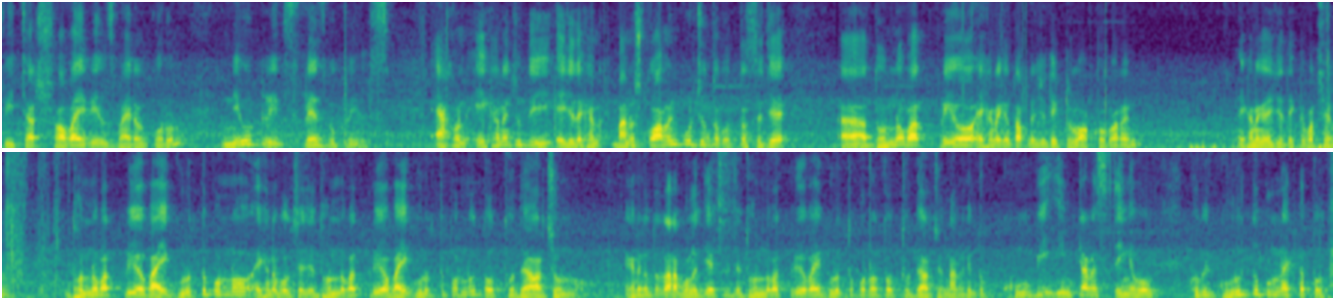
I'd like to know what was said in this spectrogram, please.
ফিচার সবাই রিলস ভাইরাল করুন। নিউ ট্রিক্স ফেসবুক রিলস এখন এখানে যদি, এই যে দেখেন, মানুষ কমেন্ট পর্যন্ত করতেছে যে ধন্যবাদ, প্রিয়, এখানে কিন্তু আপনি যদি একটু লক্ষ্য করেন, এখানে এই যে দেখতে পাচ্ছেন, ধন্যবাদ, প্রিয় ভাই, গুরুত্বপূর্ণ, এখানে বলছে যে, ধন্যবাদ, প্রিয় ভাই, গুরুত্বপূর্ণ তথ্য দেওয়ার জন্য। এখানে কিন্তু তারা বলে দিয়েছে যে ধন্যবাদ প্রিয় ভাই, গুরুত্বপূর্ণ তথ্য দেওয়ার জন্য। আমি কিন্তু খুবই ইন্টারেস্টিং এবং খুবই গুরুত্বপূর্ণ একটা তথ্য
